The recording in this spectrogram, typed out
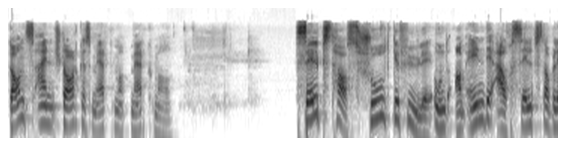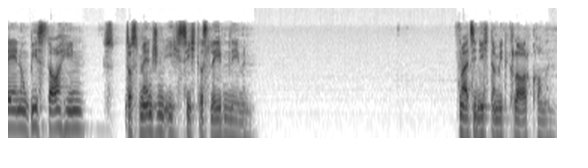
Ganz ein starkes Merkmal. Selbsthass, Schuldgefühle und am Ende auch Selbstablehnung bis dahin, dass Menschen sich das Leben nehmen. Weil sie nicht damit klarkommen.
